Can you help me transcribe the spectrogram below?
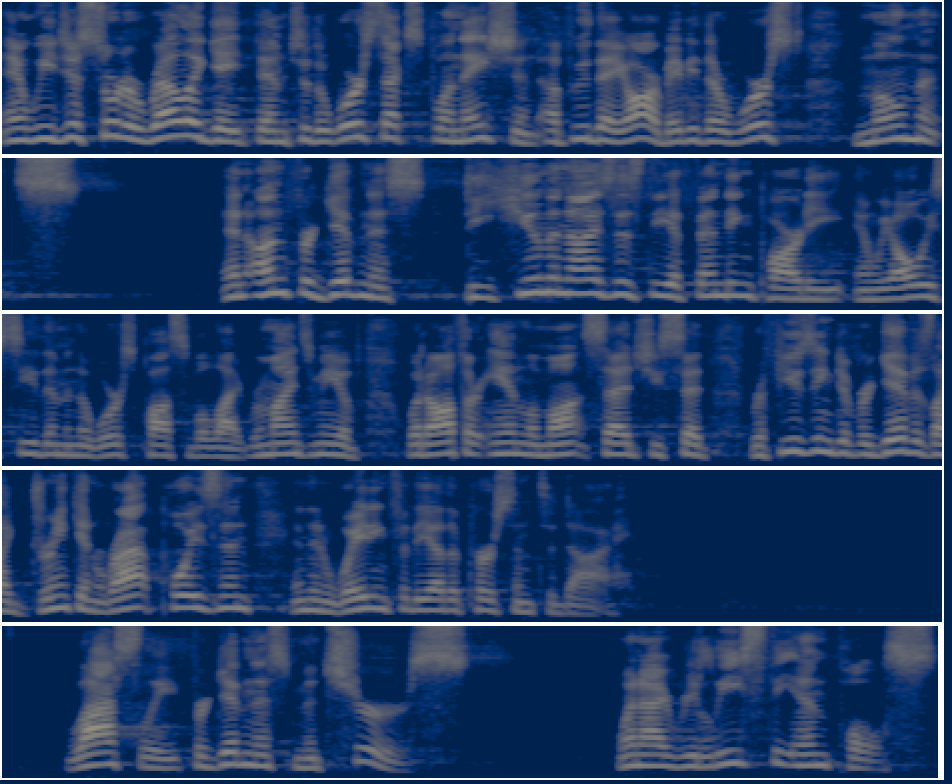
And we just sort of relegate them to the worst explanation of who they are, maybe their worst moments. And unforgiveness dehumanizes the offending party, and we always see them in the worst possible light. Reminds me of what author Anne Lamott said. She said, Refusing to forgive is like drinking rat poison and then waiting for the other person to die. Lastly, forgiveness matures when I release the impulse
